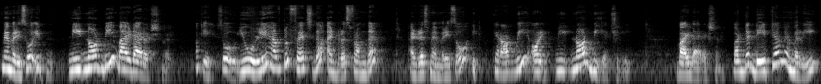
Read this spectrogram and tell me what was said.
memory. So it need not be bidirectional. Okay, so you only have to fetch the address from the address memory. So it cannot be or it need not be actually bidirectional. But the data memory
